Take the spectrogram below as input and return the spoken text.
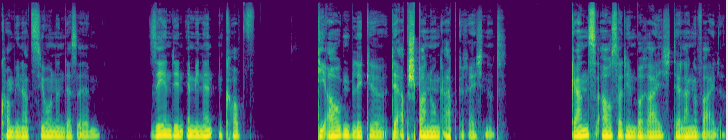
Kombinationen derselben, sehen den eminenten Kopf, die Augenblicke der Abspannung abgerechnet, ganz außer den Bereich der Langeweile.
